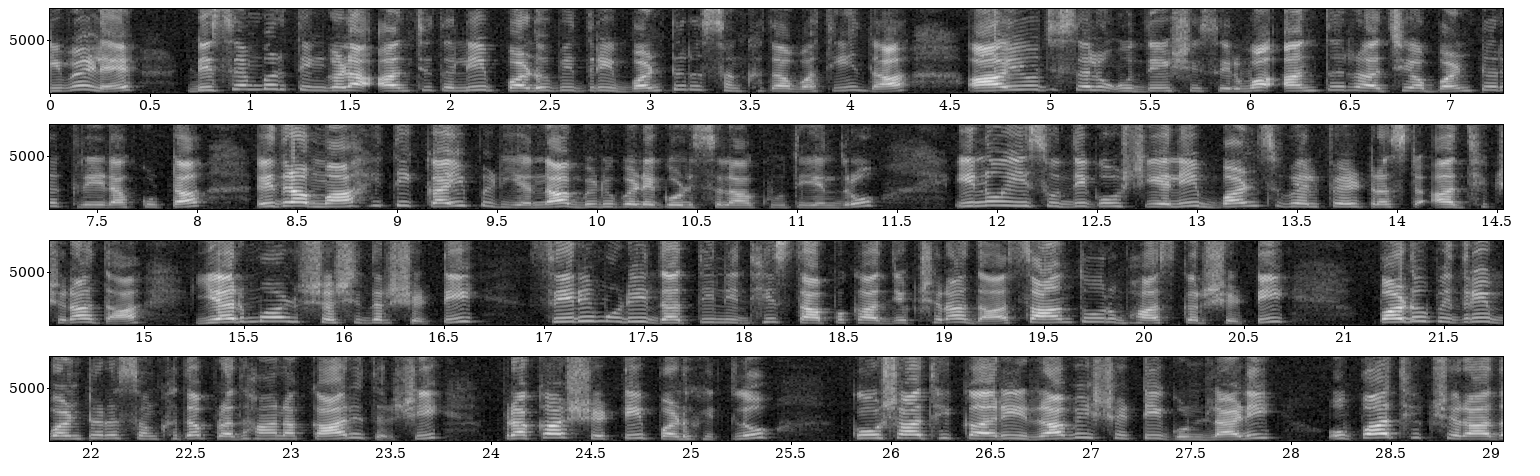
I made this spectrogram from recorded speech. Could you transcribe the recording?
ಈ ವೇಳೆ ಡಿಸೆಂಬರ್ ತಿಂಗಳ ಅಂತ್ಯದಲ್ಲಿ ಪಡುಬಿದ್ರಿ ಬಂಟರ ಸಂಘದ ವತಿಯಿಂದ ಆಯೋಜಿಸಲು ಉದ್ದೇಶಿಸಿರುವ ಅಂತಾರಾಜ್ಯ ಬಂಟರ ಕ್ರೀಡಾಕೂಟ ಇದರ ಮಾಹಿತಿ ಕೈಪಿಡಿಯನ್ನ ಬಿಡುಗಡೆಗೊಳಿಸಲಾಗುವುದು ಎಂದರು. ಇನ್ನು ಈ ಸುದ್ದಿಗೋಷ್ಠಿಯಲ್ಲಿ ಬಂಡ್ಸ್ ವೆಲ್ಫೇರ್ ಟ್ರಸ್ಟ್ ಅಧ್ಯಕ್ಷರಾದ ಯರ್ಮಾಳ್ ಶಶಿಧರ್ ಶೆಟ್ಟಿ ಸಿರಿಮುಡಿ ದತ್ತಿನಿಧಿ ಸ್ಥಾಪಕಾಧ್ಯಕ್ಷರಾದ ಸಾಂತೂರು ಭಾಸ್ಕರ್ ಶೆಟ್ಟಿ, ಪಡುಬಿದ್ರಿ ಬಂಟರ ಸಂಘದ ಪ್ರಧಾನ ಕಾರ್ಯದರ್ಶಿ ಪ್ರಕಾಶ್ ಶೆಟ್ಟಿ ಪಡುಹಿತ್ಲು, ಕೋಶಾಧಿಕಾರಿ ರವಿ ಶೆಟ್ಟಿ ಗುಂಡ್ಲಾಡಿ, ಉಪಾಧ್ಯಕ್ಷರಾದ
